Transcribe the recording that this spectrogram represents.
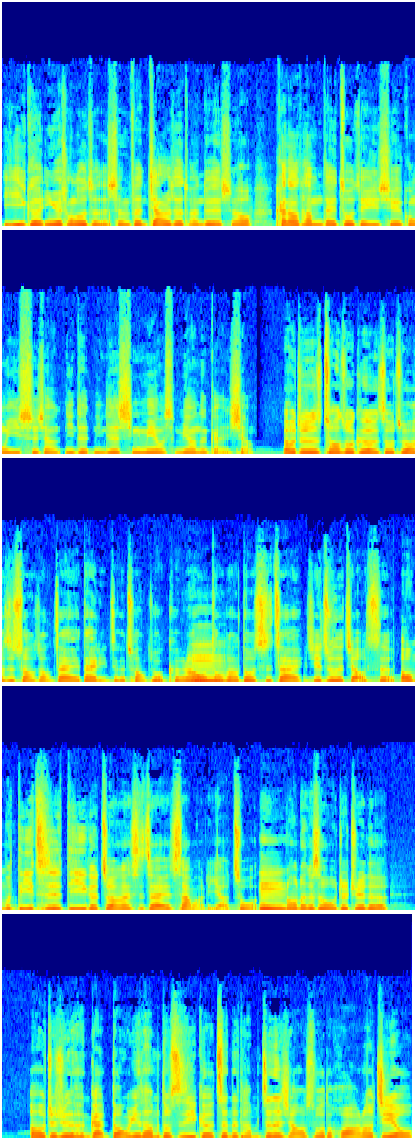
以一个音乐创作者的身份加入这个团队的时候，看到他们在做这一些公益事项，你的你的心里面有什么样的感想？然后就是创作课的时候，主要是爽爽在带领这个创作课，然后我嗯通常都是在协助的角色。哦，我们第一次第一个专案是在撒玛利亚做的，嗯然后那个时候我就觉得，哦，我就觉得很感动，因为他们都是一个真的，他们真的想要说的话，然后借由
